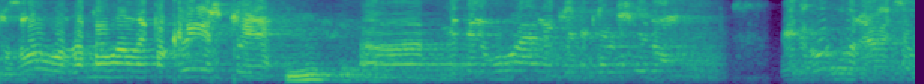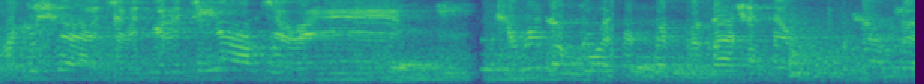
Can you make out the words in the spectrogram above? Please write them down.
знову запалали покришки, Е, мітингувальники таким чином відгороджуються, захищаються від міліціянців і очевидно хтось спецпризначенців це вже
